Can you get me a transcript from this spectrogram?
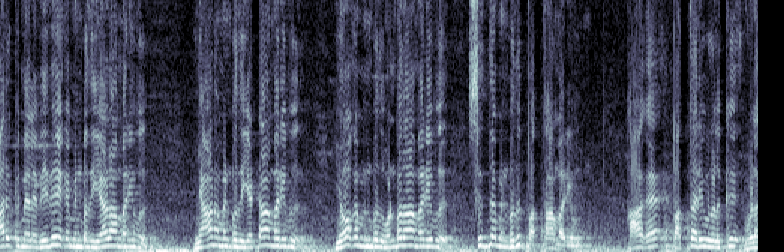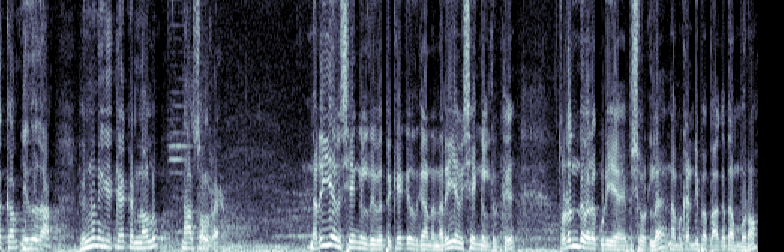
ஆறுக்கு மேலே விவேகம் என்பது ஏழாம் அறிவு. ஞானம் என்பது எட்டாம் அறிவு. யோகம் என்பது ஒன்பதாம் அறிவு. சித்தம் என்பது பத்தாம் அறிவு. ஆக பத்து அறிவுகளுக்கு விளக்கம் இதுதான். இன்னும் நீங்கள் கேட்கணுனாலும் நான் சொல்கிறேன் நிறைய விஷயங்கள் இவற்றை கேட்கறதுக்கான நிறைய விஷயங்கள் இருக்குது தொடர்ந்து வரக்கூடிய எபிசோடில் நம்ம கண்டிப்பாக பார்க்க தான் போகிறோம்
